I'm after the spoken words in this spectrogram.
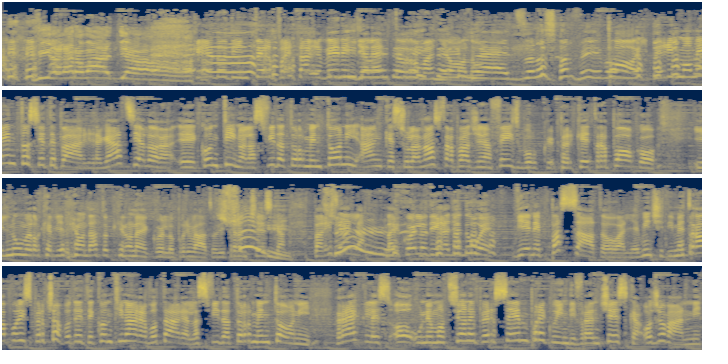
Viva la Romagna! credo di interpretare bene il dialetto romagnolo. mezzo, lo sapevo. Poi, io. per il momento siete pari, ragazzi. Allora, eh, continua la sfida Tormentoni anche sulla nostra pagina Facebook, perché tra poco il numero che vi abbiamo dato, che non è quello privato di Sì, Francesca Parisella, sì. ma è quello di Radio 2, viene passato agli amici di Metropolis. Perciò potete continuare a votare alla sfida Tormentoni, Reckless o Un'emozione per sempre. Quindi, Francesca o Giovanni,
